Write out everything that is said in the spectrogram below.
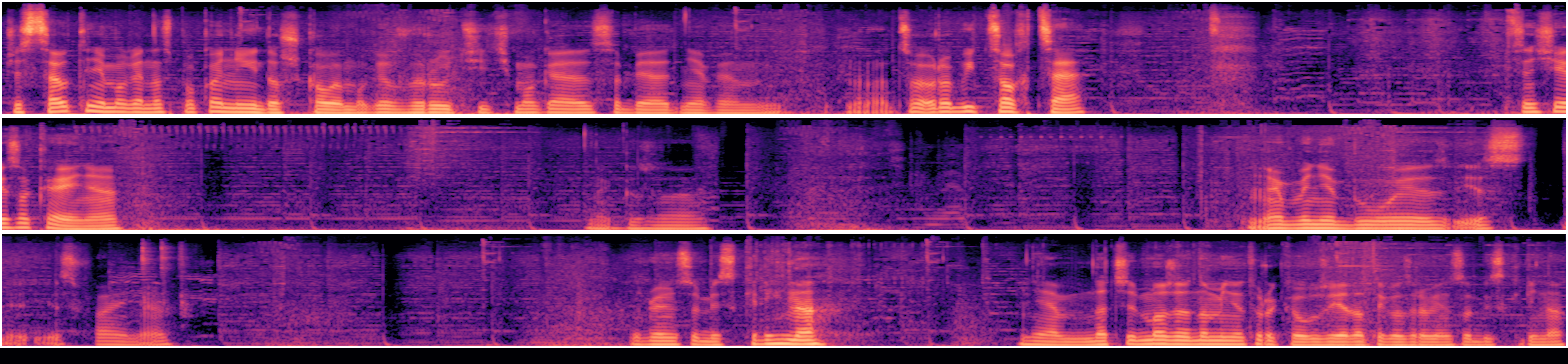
Przez cały tydzień mogę na spokojnie iść do szkoły, mogę wrócić, mogę sobie, nie wiem, no, co, robić co chcę. W sensie jest okej, nie? Także... Jakby nie było, jest, jest, jest fajnie. Zrobiłem sobie screena. Nie wiem, znaczy może na miniaturkę użyję, dlatego zrobiłem sobie screena.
